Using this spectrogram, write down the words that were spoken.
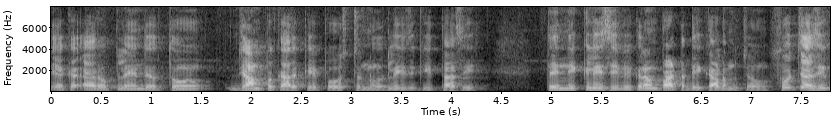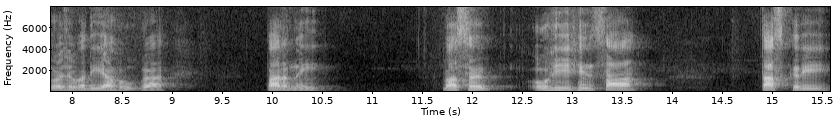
ਇੱਕ ਐਰੋਪਲੇਨ ਦੇ ਉੱਤੋਂ ਜੰਪ ਕਰਕੇ ਪੋਸਟਰ ਨੂੰ ਰਿਲੀਜ਼ ਕੀਤਾ ਸੀ ਤੇ ਨਿਕਲੀ ਸੀ ਵਿਕਰਮ ਭੱਟ ਦੀ ਕਲਮ ਚੋਂ। ਸੋਚਿਆ ਸੀ ਕੁਝ ਵਧੀਆ ਹੋਊਗਾ, ਪਰ ਨਹੀਂ। ਬਸ ਉਹੀ ਹਿੰਸਾ, ਤਸਕਰੀ,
